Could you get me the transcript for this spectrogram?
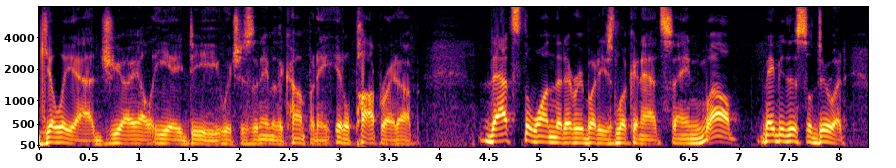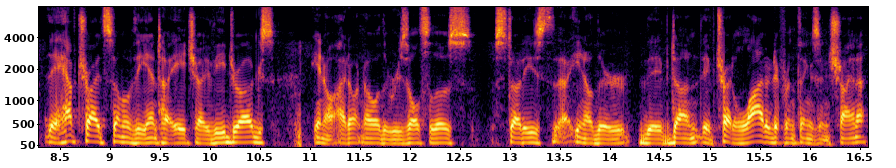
Gilead, G I L E A D, which is the name of the company, it'll pop right up. That's the one that everybody's looking at saying, well, maybe this will do it. They have tried some of the anti-HIV drugs. You know, I don't know the results of those studies. Uh, you know, they're they've done they've tried a lot of different things in China.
